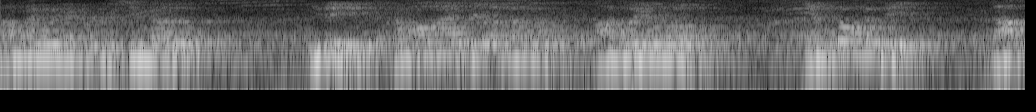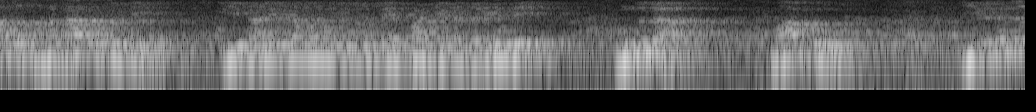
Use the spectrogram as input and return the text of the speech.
సామాన్యమైనటువంటి విషయం కాదు. ఇది కమ్మవారి సేవా సంఘం ఆధ్వర్యంలో ఎంతోమంది దాతల సహకారంతో ఈ కార్యక్రమాన్ని ఈరోజు ఏర్పాటు చేయడం జరిగింది. ముందుగా మాకు ఈ విధంగా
